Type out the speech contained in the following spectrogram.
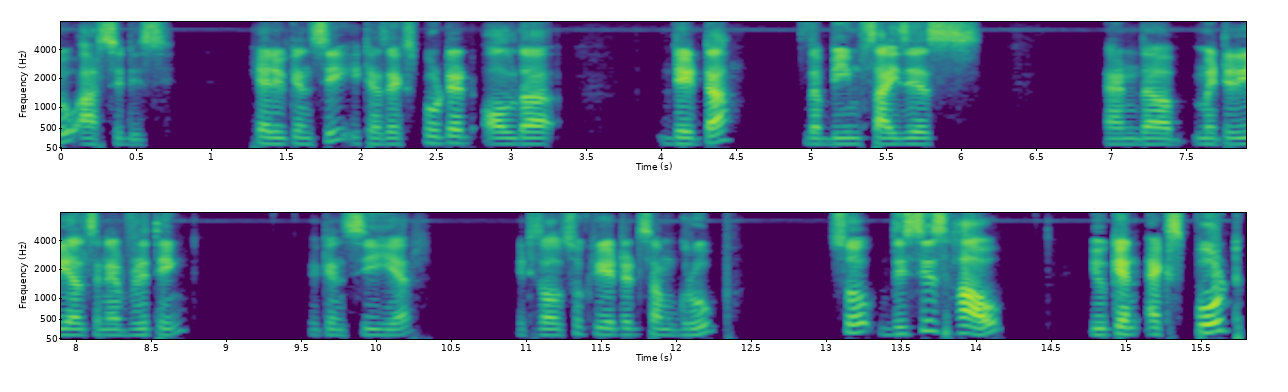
to RCDC here you can see it has exported all the data the beam sizes and the materials and everything you can see here it has also created some group so this is how you can export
